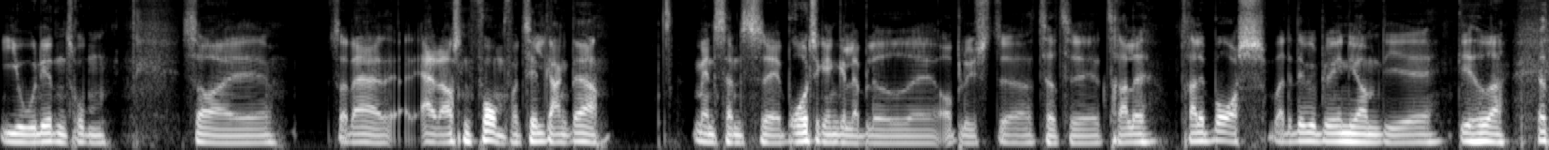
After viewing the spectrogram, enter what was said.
i U19-truppen. Så, øh, så der er der også en form for tilgang der mens hans øh, bror til gengæld er blevet øh, opløst og taget til Tralle, Tralle Bors. Var det det, vi blev enige om, de, øh, de hedder? Jeg,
